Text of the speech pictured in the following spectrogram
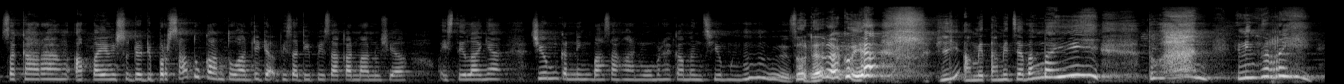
Sekarang apa yang sudah dipersatukan Tuhan tidak bisa dipisahkan manusia. Istilahnya cium kening pasanganmu mereka mencium. Saudaraku ya. Hi amit-amit jabang bayi. Tuhan ini ngeri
